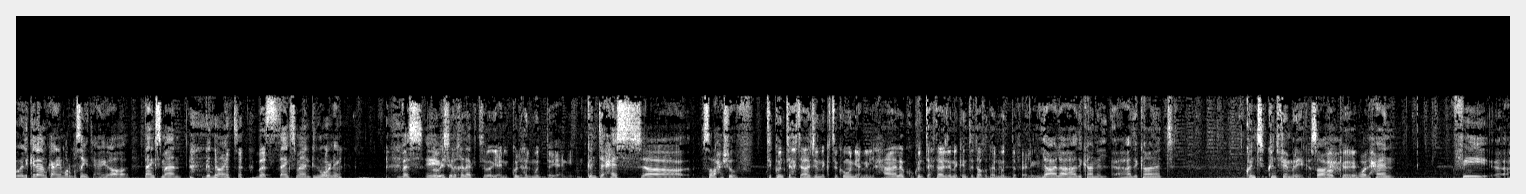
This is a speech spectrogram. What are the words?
والكلام كان مره بسيط يعني. thanks man good night بس. thanks man good morning بس طيب إيش اللي خلاك يعني كل هالمدة يعني؟ كنت أحس آه صراحة شوف. كنت تحتاج إنك تكون يعني لحالك وكنت تحتاج إنك أنت تاخذ هالمدة فعليا. لا لا هذه كان ال- هذه كانت كنت كنت في أمريكا صح؟ okay. والحين في آه،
